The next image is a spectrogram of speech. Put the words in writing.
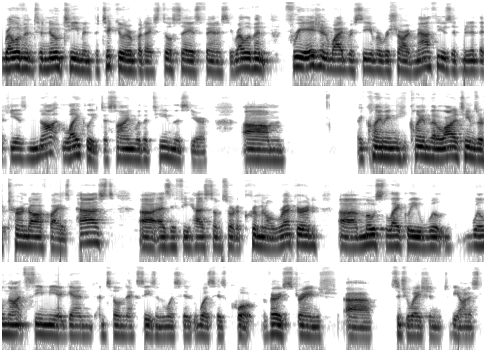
relevant to no team in particular, but I still say is fantasy relevant, free agent wide receiver Rishard Matthews admitted that he is not likely to sign with a team this year. Um, claiming he claimed that a lot of teams are turned off by his past, uh, as if he has some sort of criminal record. Uh, most likely will will not see me again until next season was his was his quote. A very strange uh, situation, to be honest.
